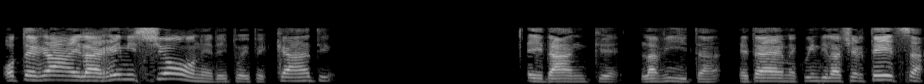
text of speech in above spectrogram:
otterrai la remissione dei tuoi peccati ed anche la vita eterna. E quindi la certezza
